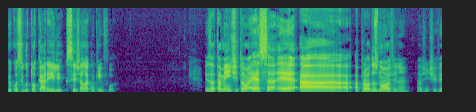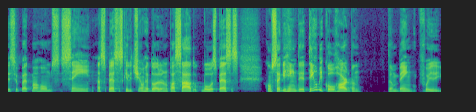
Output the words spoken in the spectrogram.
eu consigo tocar ele, seja lá com quem for. Exatamente. Então, essa é a, a prova dos nove, né? A gente vê se o Pat Mahomes, sem as peças que ele tinha ao redor ano passado, boas peças, consegue render. Tem o Nicole Hardman também, foi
